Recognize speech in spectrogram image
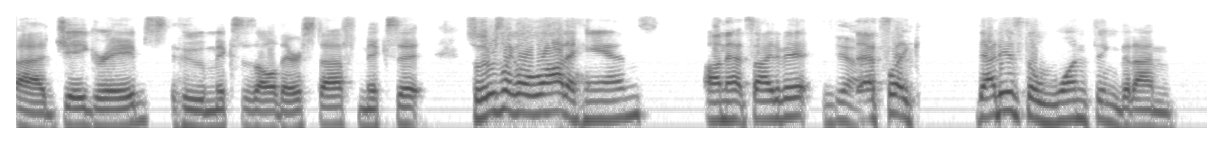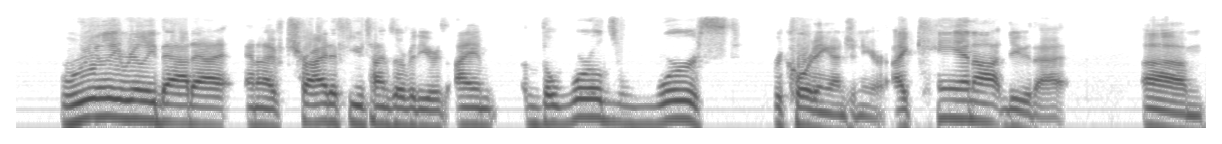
uh, Jay Graves, who mixes all their stuff, mix it. So there's like a lot of hands on that side of it. yeah That's like that is the one thing that I'm really really bad at, and I've tried a few times over the years. I am the world's worst recording engineer. I cannot do that. Um,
